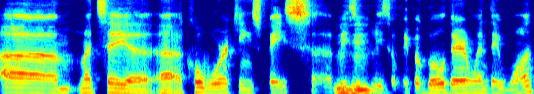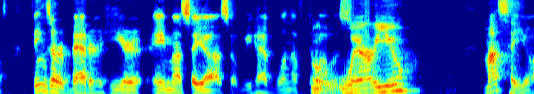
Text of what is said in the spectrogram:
um, let's say a, a, co-working space uh, mm-hmm. basically mm-hmm. so people go there when they want things are better here in maceió so we have one of the well, where are you maceió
